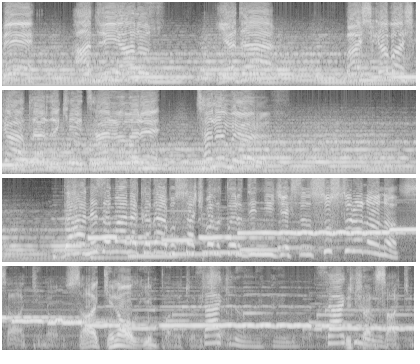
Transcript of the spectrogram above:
ve Hadrianus ya da başka başka adlardaki tanrıları tanımıyoruz. Daha ne zamana kadar bu saçmalıkları dinleyeceksin? Susturun onu. Sakin ol, sakin ol imparatoriçe. Sakin olun efendim. Sakin Lütfen olun. sakin.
